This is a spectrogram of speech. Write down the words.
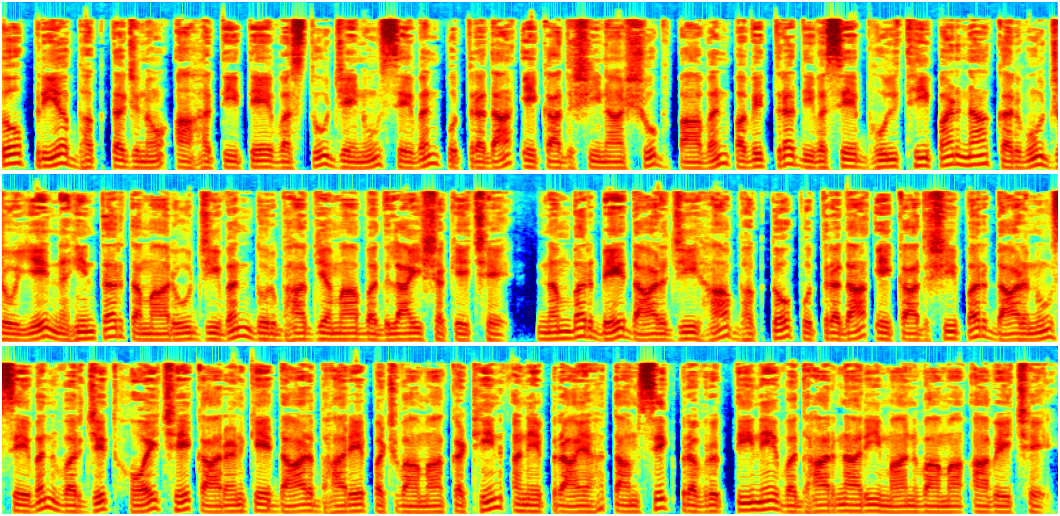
તો પ્રિય ભક્તજનો, આ હતી તે વસ્તુ જેનું સેવન પુત્રદા એકાદશીના શુભ પાવન પવિત્ર દિવસે ભૂલથી પણ ના કરવું જોઈએ, નહીંતર તમારું જીવન દુર્ભાગ્યમાં બદલાઈ શકે છે. નંબર બે, દાળજી, હા, ભક્તો, પુત્રદા એકાદશી પર દાળનું સેવન વર્જિત હોય છે, કારણ કે દાળ ભારે પચવામાં કઠિન અને પ્રાયઃ તામસિક પ્રવૃત્તિને વધારનારી માનવામાં આવે છે.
